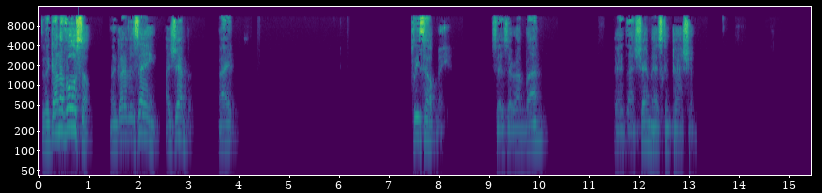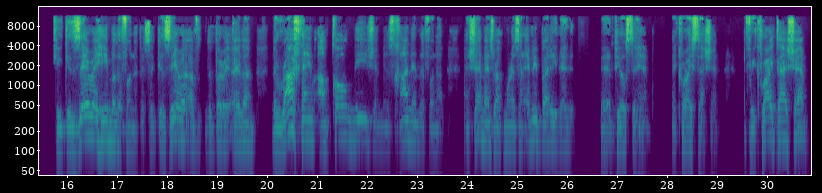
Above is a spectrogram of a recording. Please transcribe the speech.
So the Ganav also, the Ganav is saying, Hashem, right? Please help me, says the Ramban, that Hashem has compassion. Ki gezerah hi malafonav. It's a gezerah of the Bari Olam. The rachem al kol mi shemischanim lefonav. Hashem has rachmanas on everybody that, appeals to Him, that cries to Hashem. If we cry to Hashem,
